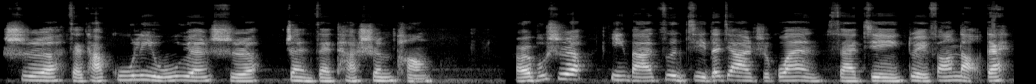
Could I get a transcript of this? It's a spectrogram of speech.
是在他孤立无援时站在他身旁，而不是硬把自己的价值观塞进对方脑袋。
